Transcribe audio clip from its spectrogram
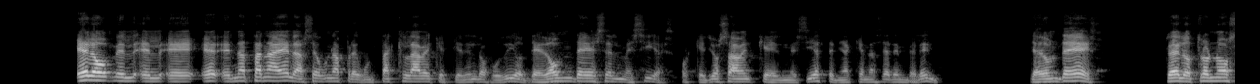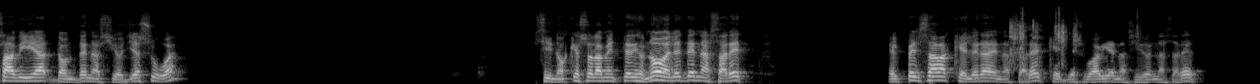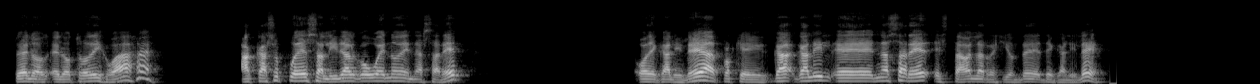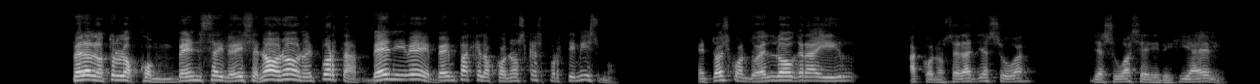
El, el, el, eh, Natanael hace una pregunta clave que tienen los judíos. ¿De dónde es el Mesías? Porque ellos saben que el Mesías tenía que nacer en Belén. ¿De dónde es? Entonces el otro no sabía dónde nació Yeshua, sino que solamente dijo, no, él es de Nazaret. Él pensaba que él era de Nazaret, que Jesús había nacido en Nazaret. Entonces el, otro dijo, ajá, ¿acaso puede salir algo bueno de Nazaret? O de Galilea, porque eh, Nazaret estaba en la región de, Galilea. Pero el otro lo convence y le dice, no, no, no importa, ven y ve, ven para que lo conozcas por ti mismo. Entonces cuando él logra ir a conocer a Yeshua, Yeshua se dirigía a él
